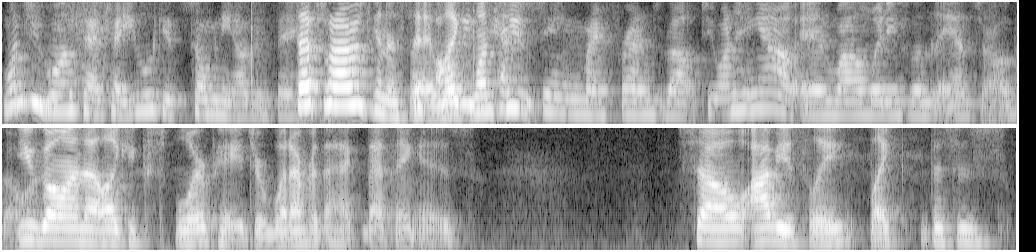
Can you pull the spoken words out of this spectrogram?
once you go on Snapchat, you look at so many other things. That's what I was gonna say. Like, be once you texting my friends about, "Do you want to hang out?" And while I'm waiting for them to answer, I'll go. you on. go on that like explore page or whatever the heck that thing is. So obviously, like this is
